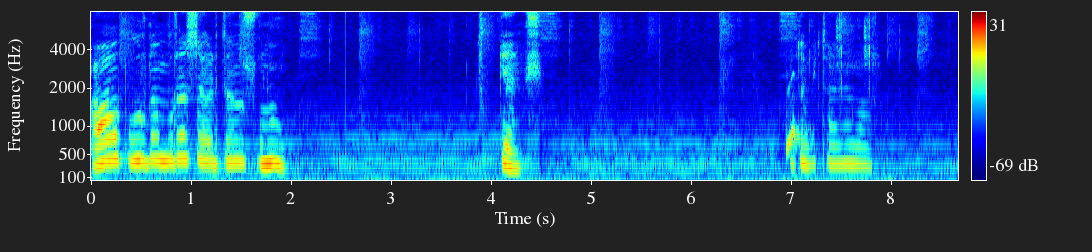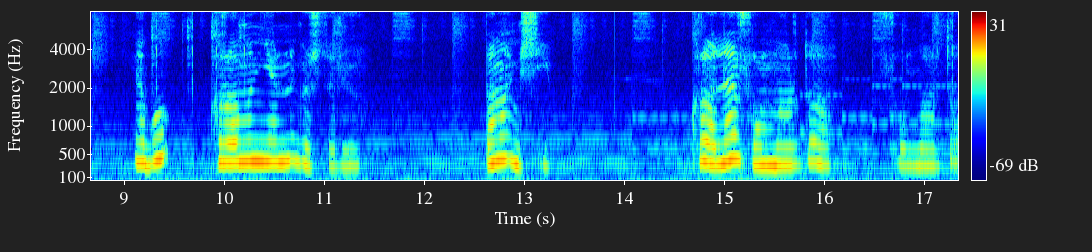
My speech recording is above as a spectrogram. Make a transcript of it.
Aa buradan burası haritanın sonu. Çok gelmiş. Burada bir tane var. Ne bu? Kralın yerini gösteriyor. Ben hangisiyim? Kral en sonlarda. Sollarda.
